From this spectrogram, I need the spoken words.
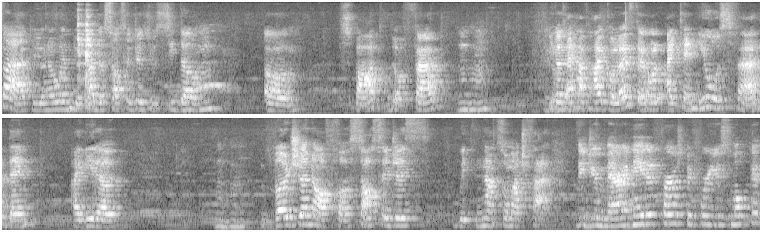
fat. You know, when you add the sausages, you see the Mhm. um, spot, the fat. Mhm. Because I have high cholesterol, I can use fat. Then I did a Mhm. version of uh, sausages with not so much fat. Did you marinate it first before you smoke it?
